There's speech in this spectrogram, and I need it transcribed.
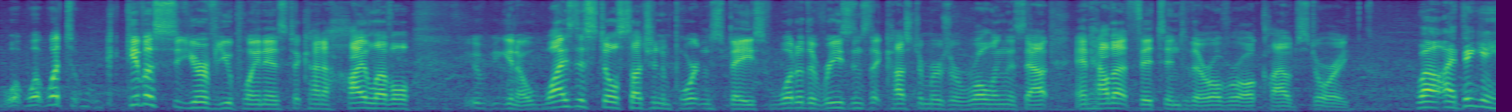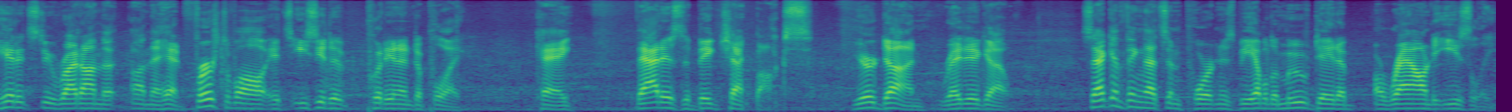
What, what, what, give us your viewpoint as to kind of high level, you know, why is this still such an important space? What are the reasons that customers are rolling this out and how that fits into their overall cloud story? Well, I think you hit it, Stu, right on the, on the head. First of all, it's easy to put in and deploy, okay? That is the big checkbox. You're done, ready to go. Second thing that's important is be able to move data around easily,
